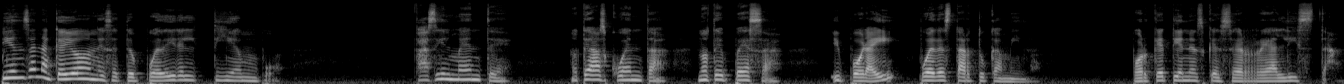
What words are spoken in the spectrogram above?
Piensa en aquello donde se te puede ir el tiempo. Fácilmente. No te das cuenta, no te pesa. Y por ahí puede estar tu camino. ¿Por qué tienes que ser realista?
